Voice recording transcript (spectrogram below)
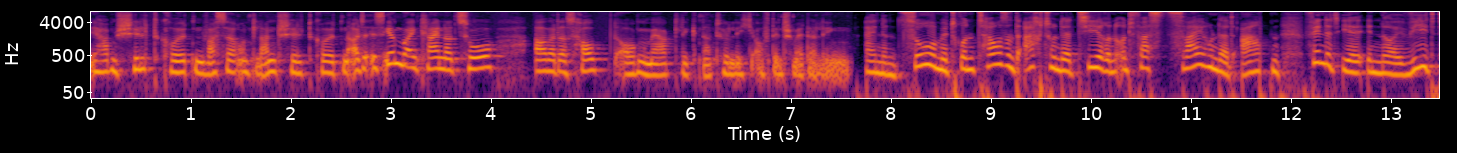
Wir haben Schildkröten, Wasser- und Landschildkröten. Also ist irgendwo ein kleiner Zoo, aber das Hauptaugenmerk liegt natürlich auf den Schmetterlingen. Einen Zoo mit rund 1800 Tieren und fast 200 Arten findet ihr in Neuwied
